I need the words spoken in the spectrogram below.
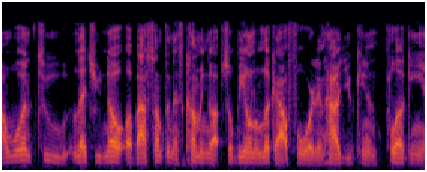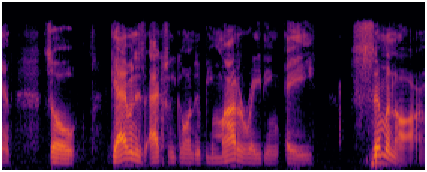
I want to let you know about something that's coming up. So be on the lookout for it and how you can plug in. So, Gavin is actually going to be moderating a seminar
